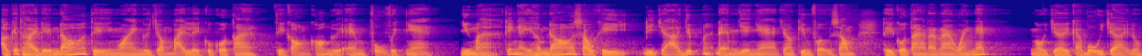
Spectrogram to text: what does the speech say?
Ở cái thời điểm đó thì ngoài người chồng bại liệt của cô ta thì còn có người em phụ việc nhà. Nhưng mà cái ngày hôm đó sau khi đi chợ giúp đem về nhà cho Kim Phượng xong thì cô ta đã ra quán nét ngồi chơi cả buổi trời luôn.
